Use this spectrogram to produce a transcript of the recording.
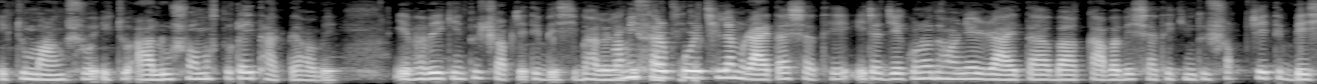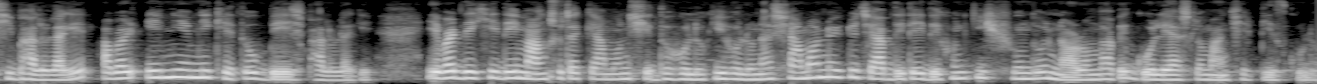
একটু মাংস, একটু আলু, সমস্তটাই থাকতে হবে। এভাবেই কিন্তু সবচেয়ে বেশি ভালো লাগে আমি সার্ভ করেছিলাম রায়তার সাথে। এটা যে কোনো ধরনের রায়তা বা কাবাবের সাথে কিন্তু সবচেয়ে বেশি ভালো লাগে। আবার এমনি এমনি খেতেও বেশ ভালো লাগে। এবার দেখিয়ে দিই মাংসটা কেমন সিদ্ধ হলো কি হলো না। সামান্য একটু চাপ দিতেই দেখুন কি সুন্দর নরমভাবে গলে আসলো মাংসের পিসগুলো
